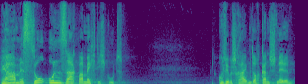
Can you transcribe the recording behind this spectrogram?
Wir haben es so unsagbar mächtig gut. Und wir beschreiben doch ganz schnell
